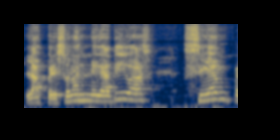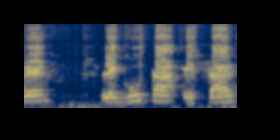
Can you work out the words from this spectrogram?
las personas negativas siempre les gusta estar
